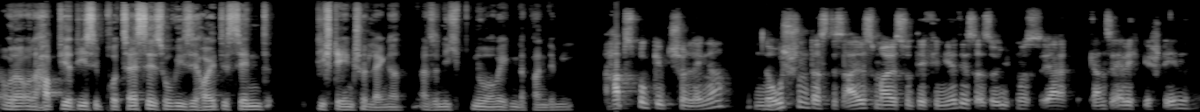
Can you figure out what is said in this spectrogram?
Oder, oder habt ihr diese Prozesse, so wie sie heute sind, die stehen schon länger, also nicht nur wegen der Pandemie? HubSpot gibt schon länger. Mhm. Notion, dass das alles mal so definiert ist. Also ich muss ja ganz ehrlich gestehen,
